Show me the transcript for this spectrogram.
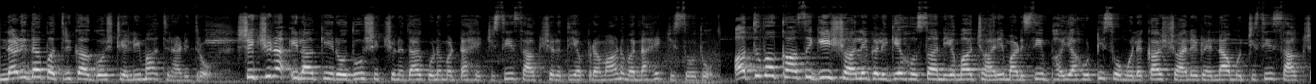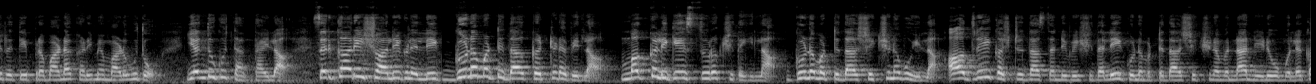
ನಡೆದ ಪತ್ರಿಕಾಗೋಷ್ಠಿಯಲ್ಲಿ ಮಾತನಾಡಿದರು. ಶಿಕ್ಷಣ ಇಲಾಖೆ ಇರೋದು ಶಿಕ್ಷಣದ ಗುಣಮಟ್ಟ ಹೆಚ್ಚಿಸಿ ಸಾಕ್ಷರತೆಯ ಪ್ರಮಾಣವನ್ನು ಹೆಚ್ಚಿಸುವುದು ಅಥವಾ ಖಾಸಗಿ ಶಾಲೆಗಳಿಗೆ ಹೊಸ ನಿಯಮ ಜಾರಿ ಮಾಡಿಸಿ ಭಯ ಹುಟ್ಟಿಸುವ ಮೂಲಕ ಶಾಲೆಗಳನ್ನ ಮುಚ್ಚಿಸಿ ಸಾಕ್ಷರತೆ ಪ್ರಮಾಣ ಕಡಿಮೆ ಮಾಡುವುದು ಎಂದು ಗೊತ್ತಾಗ್ತಾ ಇಲ್ಲ. ಸರ್ಕಾರಿ ಶಾಲೆಗಳಲ್ಲಿ ಗುಣಮಟ್ಟದ ಕಟ್ಟಡವಿಲ್ಲ. ಮಕ್ಕಳಿಗೆ ಸುರಕ್ಷತೆ ಇಲ್ಲ. ಗುಣಮಟ್ಟದ ಶಿಕ್ಷಣವೂ ಇಲ್ಲ. ಆದ್ರೆ ಕಷ್ಟದ ಸನ್ನಿವೇಶದಲ್ಲಿ ಗುಣಮಟ್ಟದ ಶಿಕ್ಷಣವನ್ನು ನೀಡುವ ಮೂಲಕ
